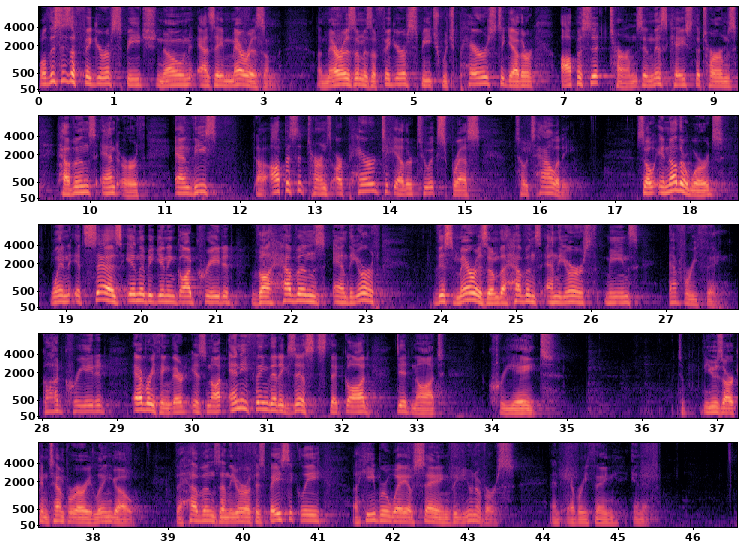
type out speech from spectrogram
Well, this is a figure of speech known as a merism. A merism is a figure of speech which pairs together opposite terms, in this case, the terms heavens and earth, and these uh, opposite terms are paired together to express totality. So, in other words, when it says, In the beginning, God created the heavens and the earth, this merism, the heavens and the earth, means everything. God created everything. There is not anything that exists that God did not create. To use our contemporary lingo, the heavens and the earth is basically a Hebrew way of saying the universe and everything in it.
